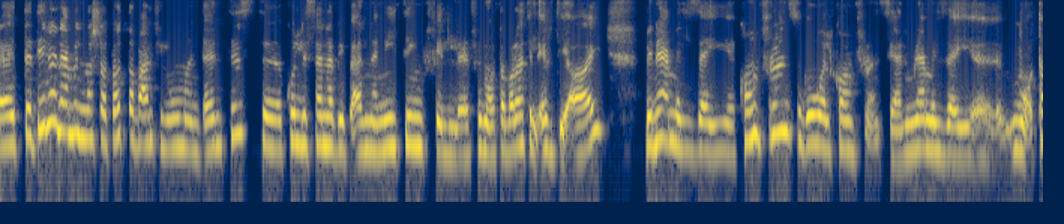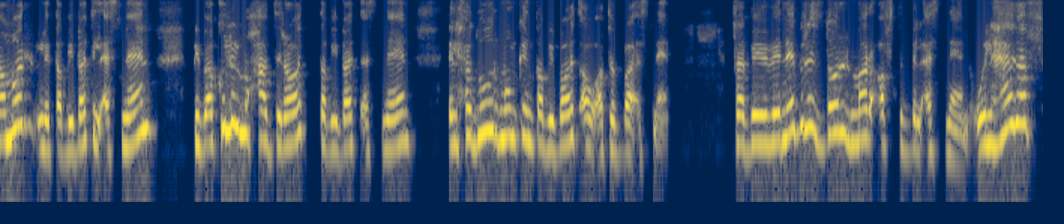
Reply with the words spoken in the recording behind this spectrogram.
ابتدينا نعمل نشاطات طبعا في ال women dentists كل سنة بيبقى لنا meeting في في مؤتمرات ال FDI بنعمل زي conference جوه ال conference يعني بنعمل زي مؤتمر لطبيبات الأسنان. بيبقى كل المحاضرات طبيبات أسنان. الحضور ممكن طبيبات أو أطباء أسنان. فبنبرز دور المرأة في طب الأسنان. والهدف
